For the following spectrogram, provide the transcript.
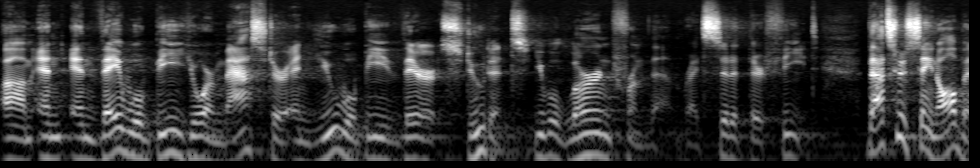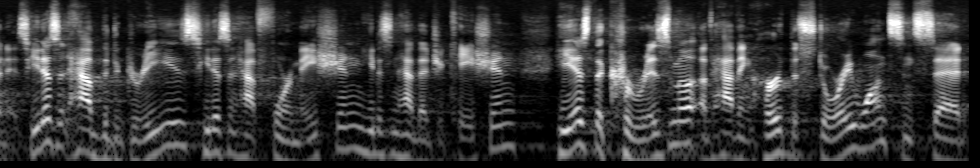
Um, and, and they will be your master and you will be their student. You will learn from them, right? Sit at their feet. That's who St. Alban is. He doesn't have the degrees, he doesn't have formation, he doesn't have education. He has the charisma of having heard the story once and said,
